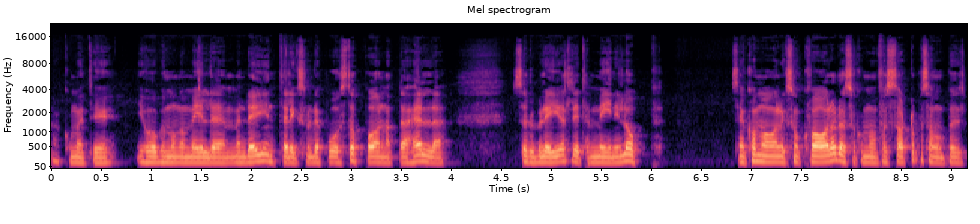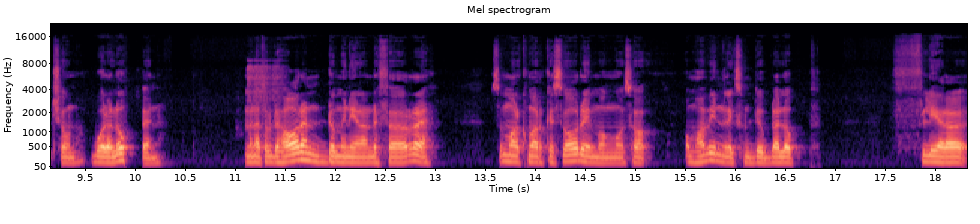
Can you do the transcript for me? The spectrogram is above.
Jag kommer inte ihåg hur många mil det är, men det är ju inte liksom det påstår på något där heller. Så det blir ju ett litet minilopp. Sen kommer man liksom kvala då så kommer man få starta på samma position båda loppen. Men att om du har en dominerande förare, som Mark Marcus var det i många år, så om han vinner liksom dubbla lopp flera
